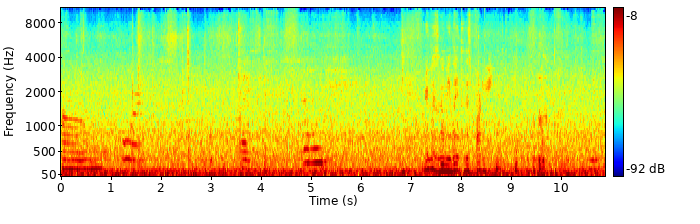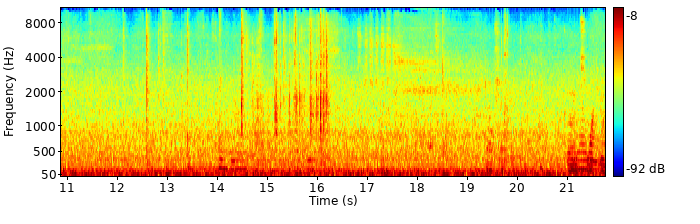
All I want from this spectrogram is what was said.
Um, Grievous is gonna be late to this party. More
